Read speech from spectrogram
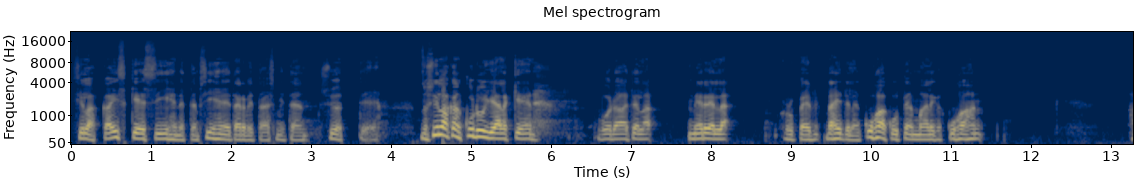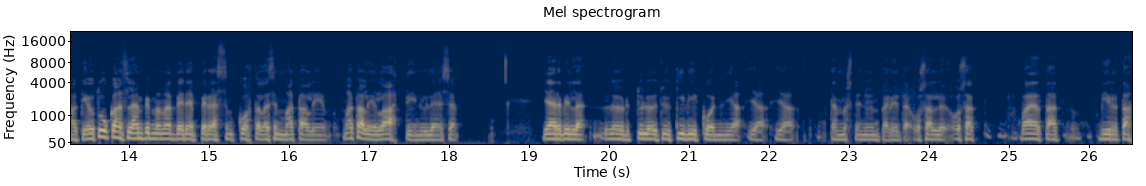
silakka iskee siihen, että siihen ei tarvita edes mitään syötteä. No silakan kudun jälkeen voidaan ajatella merellä rupeaa vähitellen kuha kutemaan, eli kuhahan hakeutuu myös lämpimämmän veden perässä kohtalaisen mataliin, mataliin lahtiin yleensä. Järvillä löydetty löytyy kivikoiden ja, ja, ja tämmöisten ympäriltä. Osa, osa vaeltaa virta,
